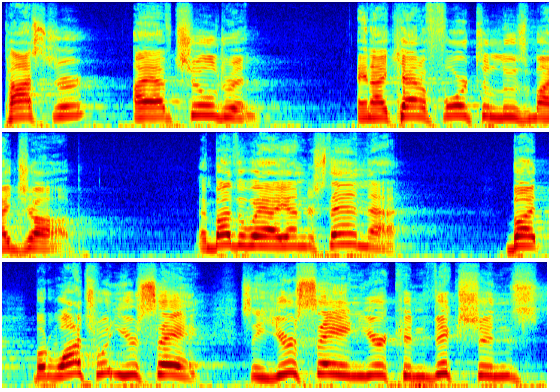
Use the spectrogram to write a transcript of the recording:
Pastor, I have children, and I can't afford to lose my job. And by the way, I understand that. But, but watch what you're saying. See, you're saying your convictions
